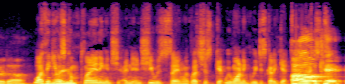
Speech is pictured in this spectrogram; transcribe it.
But uh, well, I think he was I, complaining, and she and, and, she was saying like, "Let's just get. We want to. We just got to get." To oh, okay.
